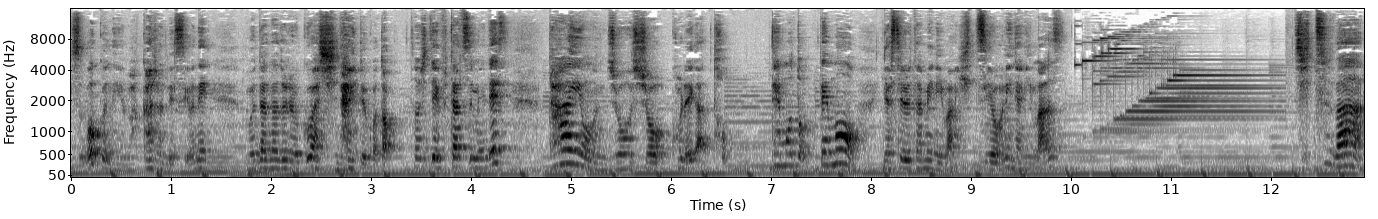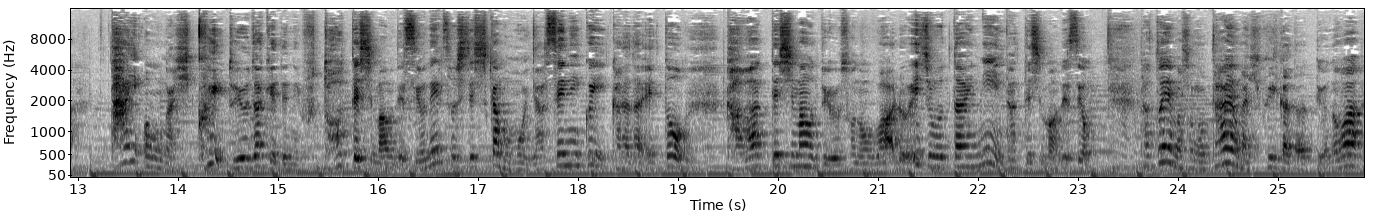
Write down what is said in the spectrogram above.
すごくね分かるんですよね。無駄な努力はしないということ。そして2つ目です。体温上昇。これがとってってもとっても痩せるためには必要になります。実は体温が低いというだけでね太ってしまうんですよね。そしてしかももう痩せにくい体へと変わってしまうというその悪い状態になってしまうんですよ。例えばその体温が低い方っていうのは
